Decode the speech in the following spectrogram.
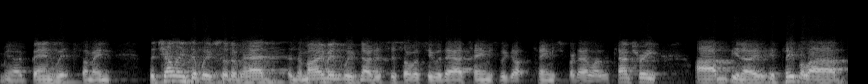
know, bandwidth. I mean, The challenge that we've sort of had at the moment, we've noticed this obviously with our teams, we've got teams spread out all over the country. Um, you know, if people are,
